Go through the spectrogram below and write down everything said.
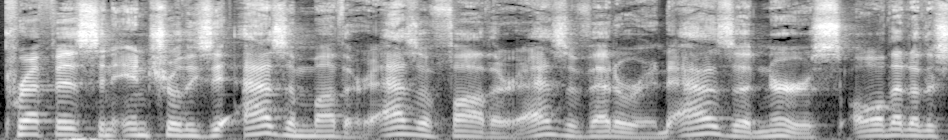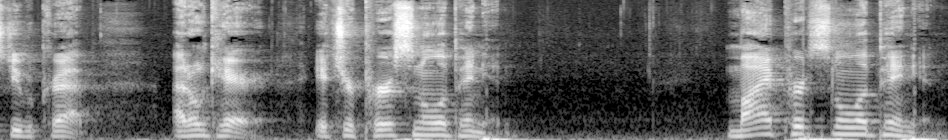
preface and intro these as a mother, as a father, as a veteran, as a nurse, all that other stupid crap. I don't care. It's your personal opinion. My personal opinion.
